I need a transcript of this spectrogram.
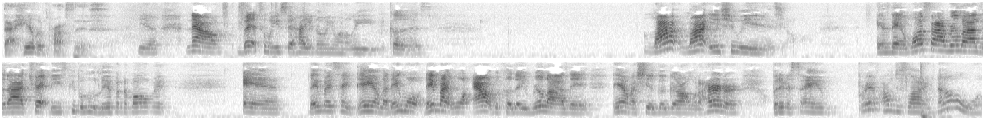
that healing process. Yeah. Now, back to when you said how you know when you want to leave because my my issue is y'all is that once I realize that I attract these people who live in the moment and they may say, damn, like they want they might want out because they realize that damn like she a good girl, I don't wanna hurt her. But in the same breath, I'm just like, no.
